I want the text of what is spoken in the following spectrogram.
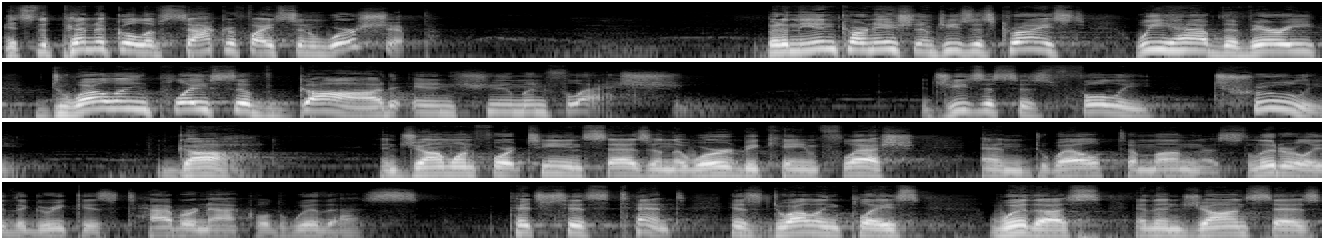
It's the pinnacle of sacrifice and worship. But in the incarnation of Jesus Christ, we have the very dwelling place of God in human flesh. Jesus is fully, truly God. And John 1:14 says, "And the word became flesh and dwelt among us." Literally, the Greek is tabernacled with us. Pitched his tent, his dwelling place with us. And then John says,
